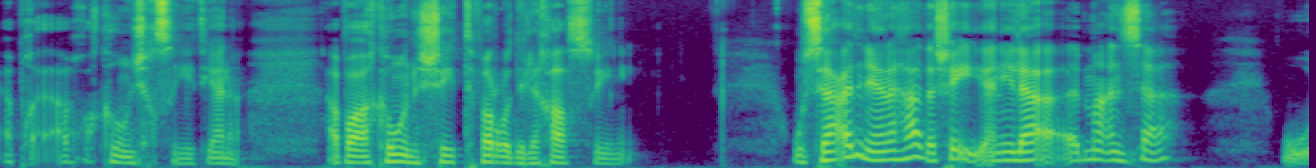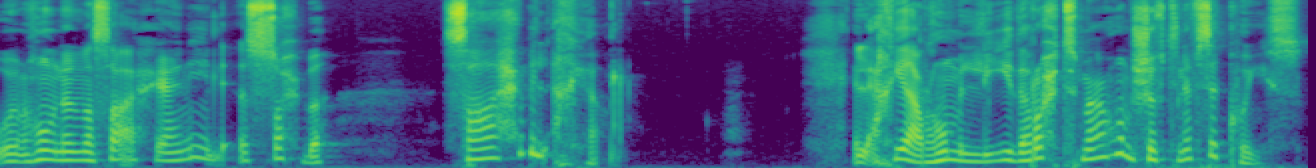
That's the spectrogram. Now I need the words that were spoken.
أبغى أبغى أكون شخصيتي أنا. أبغى أكون الشيء التفردي اللي خاص فيني. وساعدني أنا هذا شيء يعني لا ما أنساه. وهو من النصائح يعني الصحبة. صاحب الأخيار. الأخيار هم اللي إذا رحت معهم شفت نفسك كويس.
